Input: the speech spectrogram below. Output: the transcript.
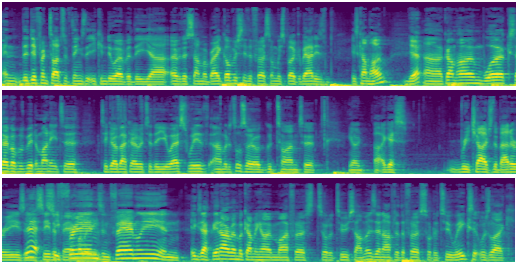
and the different types of things that you can do over the uh, over the summer break. Obviously, the first one we spoke about is is come home. Yeah. Uh, come home, work, save up a bit of money to to go back over to the US with. Um, but it's also a good time to, you know, I guess recharge the batteries and yeah, see see, the family. friends and family and Exactly. And I remember coming home my first sort of two summers, and after the first sort of two weeks, it was like,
